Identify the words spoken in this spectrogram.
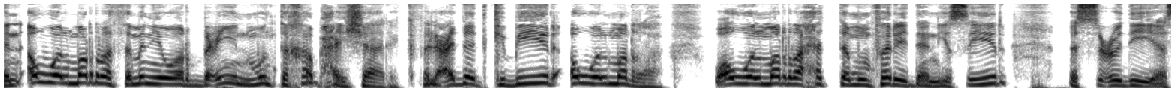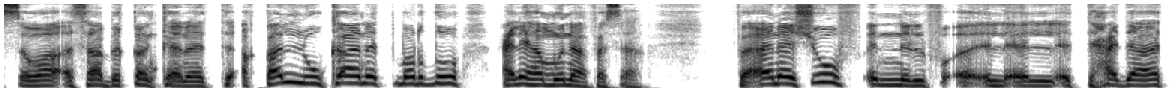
إن أول مرة 48 منتخب حيشارك فالعدد كبير أول مرة وأول مرة حتى منفردا يصير. السعودية سواء سابقا كانت أقل وكانت برضو عليها منافسة. فأنا أشوف إن الف... الاتحادات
